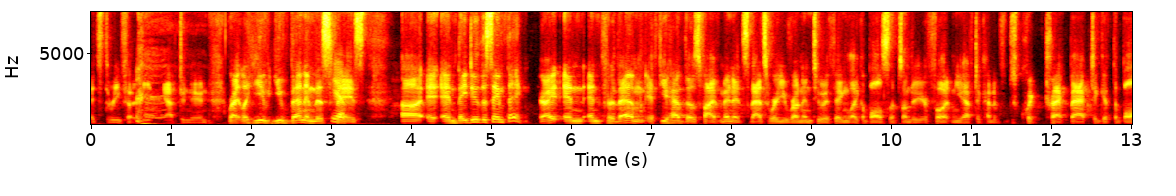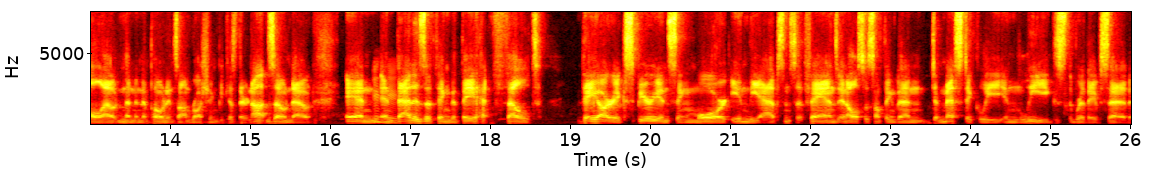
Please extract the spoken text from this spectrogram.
it's 3.30 in the afternoon right like you've, you've been in this yeah. phase uh, and they do the same thing right? And and for them if you have those five minutes that's where you run into a thing like a ball slips under your foot and you have to kind of quick track back to get the ball out and then an opponent's on rushing because they're not zoned out. And mm-hmm. and that is a thing that they have felt they are experiencing more in the absence of fans and also something then domestically in leagues where they've said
